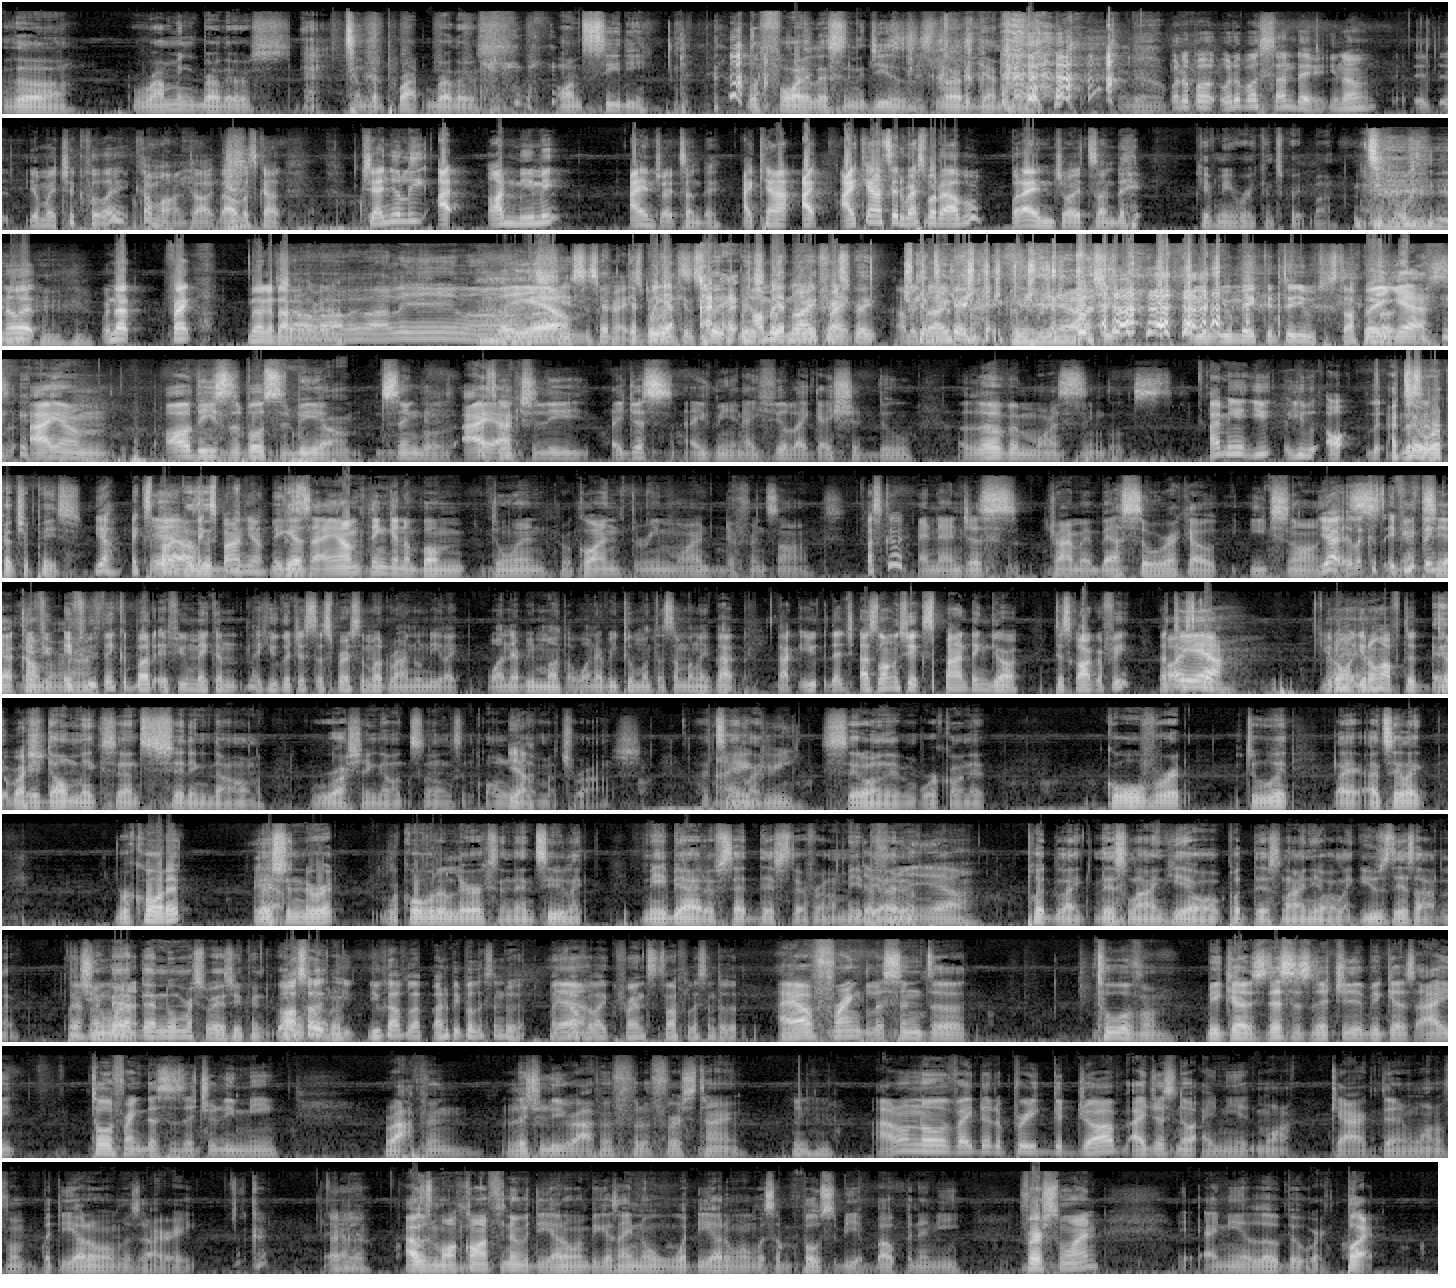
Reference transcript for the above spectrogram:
the Ramming Brothers and the Pratt Brothers on CD before I listen to Jesus is Lord again. Man. Yeah. What about what about Sunday? You know, It- it- you're my Chick Fil A. Come on, dog. That was kind. Of, genuinely, I on memeing, I enjoyed Sunday. I can't I, I can't say the rest of the album, but I enjoyed Sunday. Give me a rake and scrape, man. you know what? We're not Frank. We're not gonna talk about it right now. But yeah, Jesus Get- Christ. get the but yes, and scrape. I'm ignoring Frank. scrape. I'm ignoring rake and Frank. you, you may continue to talk But about. yes, I am. all these supposed to be um singles. I That's good. actually, I just, I mean, I feel like I should do a little bit more singles. I mean, you you all, li- I'd listen. say work at your pace. Yeah, expand, Yeah. 'Cause it- expand. Yeah, Because I am thinking about doing recording three more different songs, that's good. and then just try my best to work out each song. Yeah, as like 'cause if you think if you, if you think about it, if you make an like you could just disperse them out randomly like one every month or one every two months or something like that. That you that, as long as you're expanding your discography, that's oh just yeah, good. You Oh, don't yeah. you don't oh, have to, to It, rush. it don't make sense sitting down, rushing out songs, and all Yeah. of them are trash. I'd I say like agree. sit on it and work on it, go over it, do it. Like I'd say like record it, Yeah. listen to it, look over the lyrics, and then see like maybe I'd have said this different, or maybe I'd have yeah. put like this line here, or put this line here, or like use this ad lib. But Yeah. you Like, there, there are numerous ways you can go also, about it. you, you have let other people listen to it. Like Yeah. have like friends and stuff listen to it. I have Frank listen to two of them because this is literally because I told Frank this is literally me rapping, literally rapping for the first time. Mm-hmm. I don't know if I did a pretty good job. I just know I needed more character in one of them, but the other one was alright. Okay. Yeah. I mean, I was more confident with the other one because I know what the other one was supposed to be about. But then the first one, I need a little bit of work. But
